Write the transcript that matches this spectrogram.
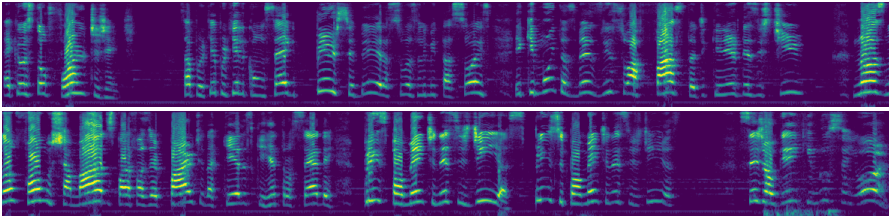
é que eu estou forte, gente. Sabe por quê? Porque ele consegue perceber as suas limitações e que muitas vezes isso afasta de querer desistir. Nós não fomos chamados para fazer parte daqueles que retrocedem, principalmente nesses dias. Principalmente nesses dias. Seja alguém que no Senhor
